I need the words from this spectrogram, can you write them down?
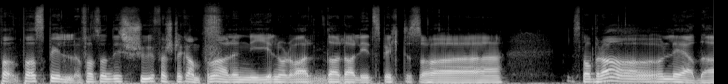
på, på spill for sånn de sju første kampene, eller ni når det var da, da Leeds spilte så, uh, så bra og leda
